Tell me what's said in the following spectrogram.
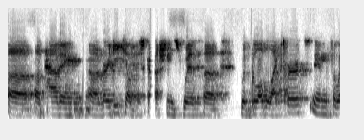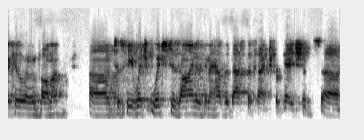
uh, of having uh, very detailed discussions with, uh, with global experts in follicular lymphoma. Uh, to see which, which design is going to have the best effect for patients, uh,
